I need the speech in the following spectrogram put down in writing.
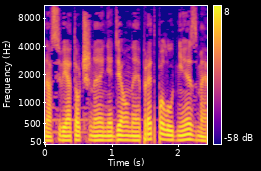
Na sviatočné nedelné predpoludnie sme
